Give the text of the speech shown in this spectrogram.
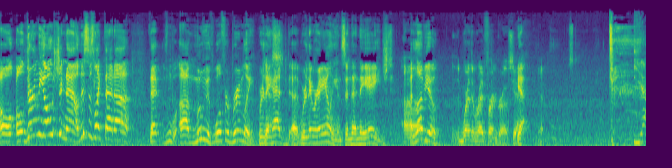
Oh, oh, they're in the ocean now. This is like that uh that uh, movie with Wilford Brimley where they had uh, where they were aliens and then they aged. I love Um, you. Where the red fern grows. Yeah. Yeah. Yeah.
